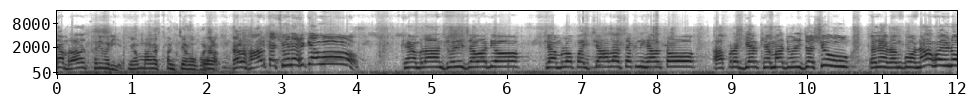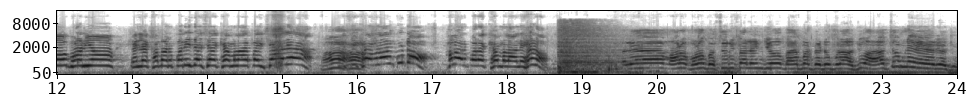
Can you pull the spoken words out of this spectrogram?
ખેમલા જ ફરી વળીએ ખેમલા ખંચેરવો પડે. હાલ કશું નહીં કેવું ખેમલા જોરી જવા દો ખેમલો પૈસા આલે ની નહીં હાલતો આપણે ઘેર ખેમા જોડી જશું. એટલે રંગો ના હોય નો ભણ્યો. એટલે ખબર પડી જશે ખેમલા પૈસા આલ્યા. હા, પછી હા. ખેમલા કૂટો. ખબર પડે ખેમલા ને હેડો એટલે મારો ભણો બસો રૂપિયા લઈને ગયો. બાઇક પર પેટો પૂરા હજુ આવ્યો છો ને રહ્યો હજુ.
